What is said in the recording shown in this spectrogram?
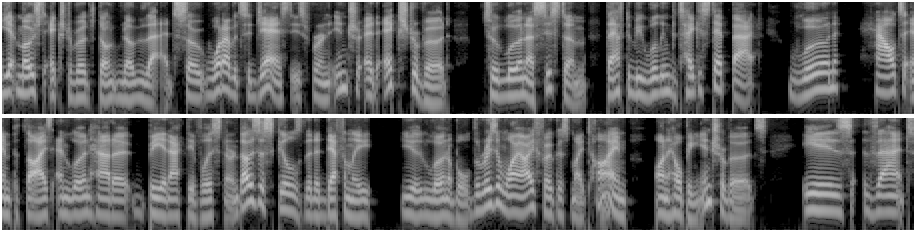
Yet most extroverts don't know that. So what I would suggest is for an, intro- an extrovert to learn a system, they have to be willing to take a step back, learn how to empathize, and learn how to be an active listener. And those are skills that are definitely you know, learnable. The reason why I focus my time on helping introverts is that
